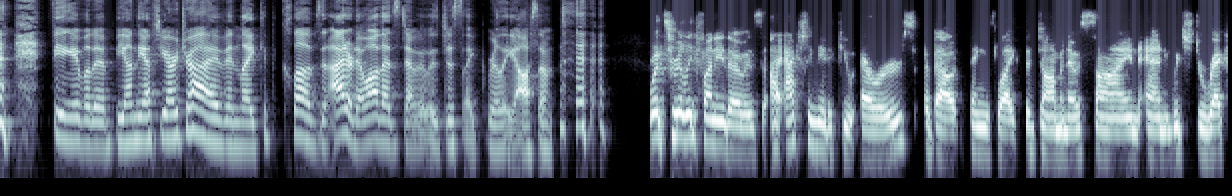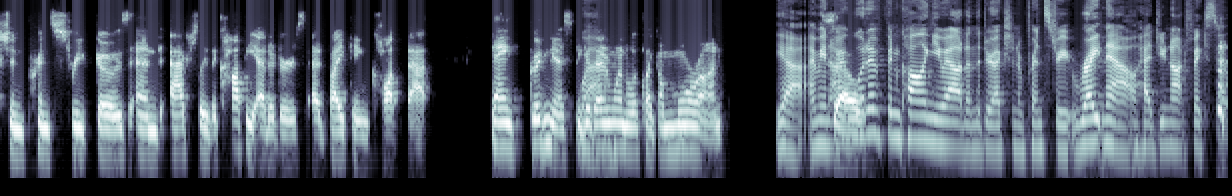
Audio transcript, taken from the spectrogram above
being able to be on the FDR drive and like clubs and I don't know all that stuff it was just like really awesome. What's really funny though is I actually made a few errors about things like the domino sign and which direction Prince Street goes. And actually, the copy editors at Viking caught that. Thank goodness, because wow. I didn't want to look like a moron. Yeah, I mean, so, I would have been calling you out in the direction of Prince Street right now had you not fixed it.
